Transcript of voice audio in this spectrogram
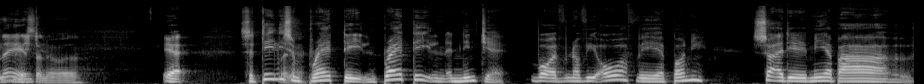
ninja. noget. Ja, så det er ligesom Brad-delen. Brad-delen af Ninja, hvor når vi er over ved Bonnie, så er det mere bare øh,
